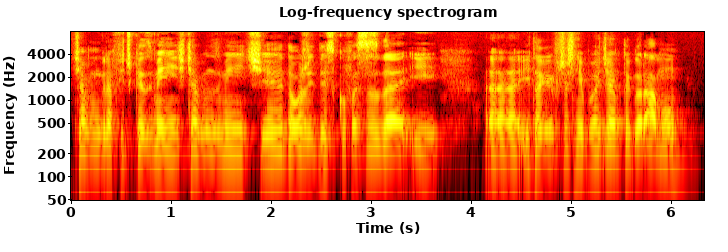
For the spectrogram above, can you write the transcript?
chciałbym graficzkę zmienić, chciałbym zmienić, e, dołożyć dysków SSD i, e, i tak jak wcześniej powiedziałem, tego RAMu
